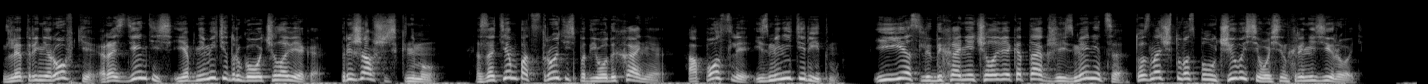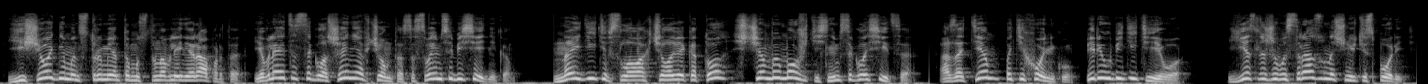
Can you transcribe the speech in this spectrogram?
Для тренировки разденьтесь и обнимите другого человека, прижавшись к нему. Затем подстройтесь под его дыхание, а после измените ритм. И если дыхание человека также изменится, то значит у вас получилось его синхронизировать. Еще одним инструментом установления рапорта является соглашение в чем-то со своим собеседником. Найдите в словах человека то, с чем вы можете с ним согласиться, а затем потихоньку переубедите его. Если же вы сразу начнете спорить,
